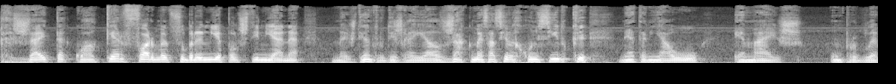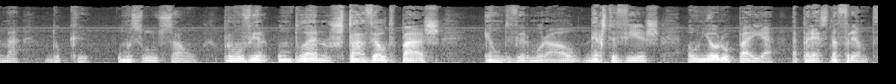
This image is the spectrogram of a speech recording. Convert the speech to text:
rejeita qualquer forma de soberania palestiniana, mas dentro de Israel já começa a ser reconhecido que Netanyahu é mais um problema do que uma solução. Promover um plano estável de paz é um dever moral. Desta vez, a União Europeia aparece na frente.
